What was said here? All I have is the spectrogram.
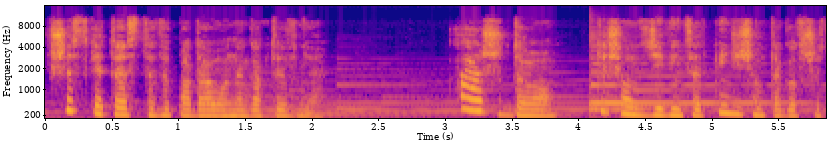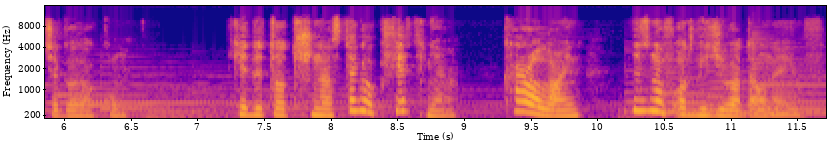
Wszystkie testy wypadały negatywnie, aż do 1953 roku, kiedy to 13 kwietnia Caroline znów odwiedziła Downeyów.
